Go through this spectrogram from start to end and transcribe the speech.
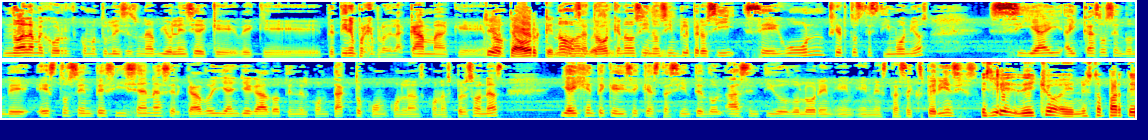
No a lo mejor, como tú lo dices, una violencia de que, de que te tiren, por ejemplo, de la cama, que sí, no. o te ahorquen, no, o sea, te ahorquen, no, sí, Sí, no sí, simple, pero sí, según ciertos testimonios, sí hay, hay casos en donde estos entes sí se han acercado y han llegado a tener contacto con, con las, con las personas. Y hay gente que dice que hasta siente ha sentido dolor en, en, estas experiencias. Es que, de hecho, en esta parte,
